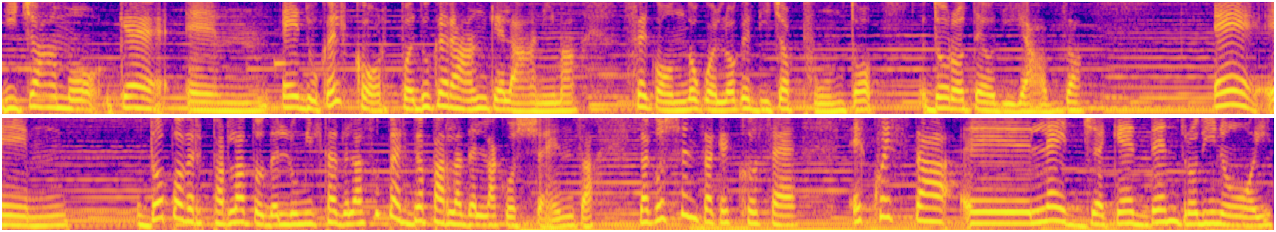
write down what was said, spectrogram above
diciamo che ehm, educa il corpo, educherà anche l'anima, secondo quello che dice appunto Doroteo di Gazza. E ehm, dopo aver parlato dell'umiltà e della superbia, parla della coscienza. La coscienza che cos'è? È questa eh, legge che è dentro di noi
